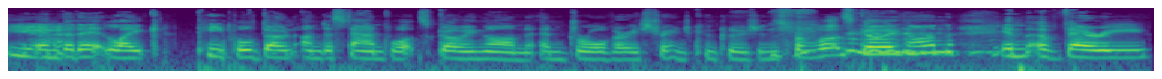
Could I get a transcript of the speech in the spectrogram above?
Yeah. in that it like people don't understand what's going on and draw very strange conclusions from what's going on in a very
